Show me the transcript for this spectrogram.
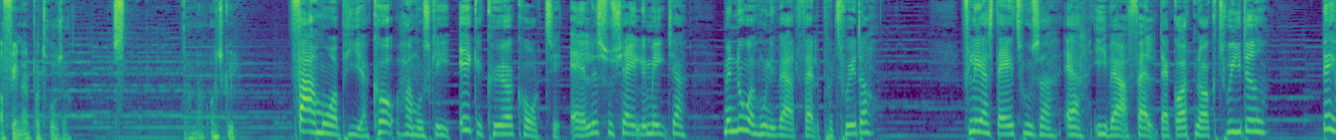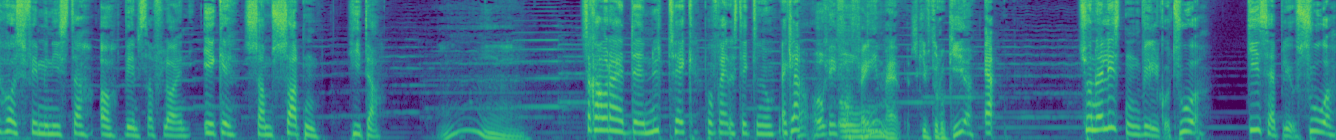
Og finder et par trusser. Nå, nå, undskyld. Farmor Pia K. har måske ikke kørekort til alle sociale medier, men nu er hun i hvert fald på Twitter. Flere statuser er i hvert fald da godt nok tweetet. Det hos feminister og venstrefløjen ikke som sådan hitter. Mm. Så kommer der et uh, nyt take på fredagsdigtet nu. Er klar? Okay, for fanden, mand. Skifter du gear? Ja. Journalisten ville gå tur. Gita blev sur.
